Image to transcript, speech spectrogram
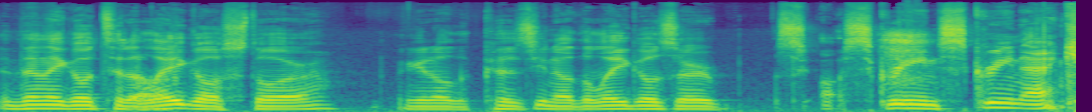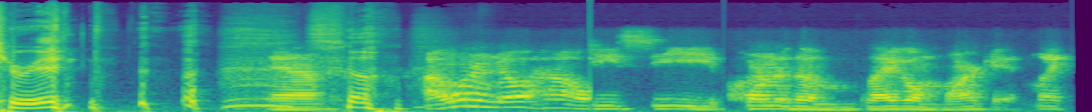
And then they go to the So- Lego store, you know, because you know the Legos are uh, screen screen accurate. Yeah. So, I want to know how DC cornered the Lego market. Like,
